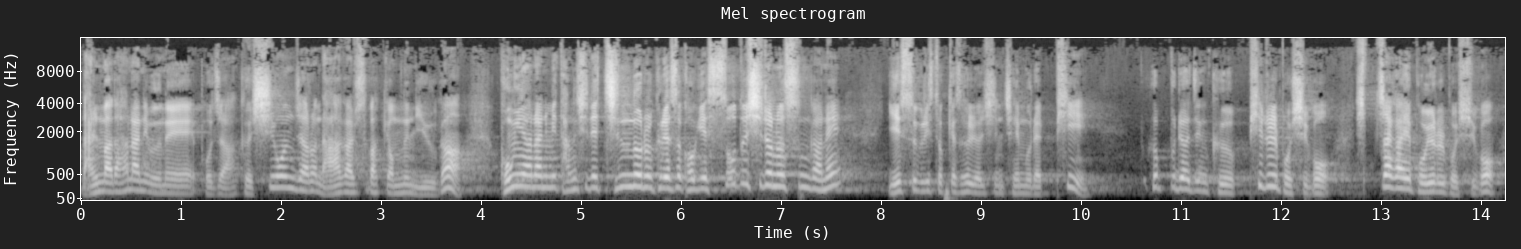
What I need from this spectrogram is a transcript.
날마다 하나님 은혜에 보자 그 시온자로 나아갈 수밖에 없는 이유가 공의 하나님이 당신의 진노를 그래서 거기에 쏟으시려는 순간에 예수 그리스도께서 흘려주신 제물의 피 흩뿌려진 그 피를 보시고 십자가의 보혈을 보시고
